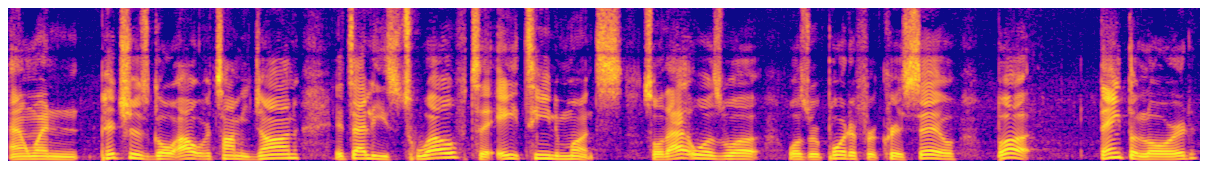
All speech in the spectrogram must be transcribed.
And when pitchers go out for Tommy John, it's at least 12 to 18 months. So that was what was reported for Chris Sale. But thank the Lord,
